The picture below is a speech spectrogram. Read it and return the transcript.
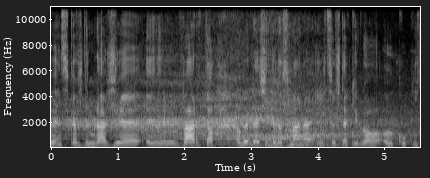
więc w każdym razie y, warto wybrać się do Rossmana i coś takiego y, kupić.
